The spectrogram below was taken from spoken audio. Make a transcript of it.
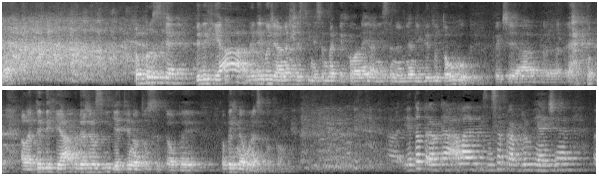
No? To prostě, kdybych já, nedej bože, já naštěstí nejsem tak vychovaný, ani jsem neměl nikdy tu touhu, takže já, eh, ale kdybych já udeřil svý děti, no to, si, to, by, to bych neunesl. Je to pravda, ale zase pravdou je, že eh,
